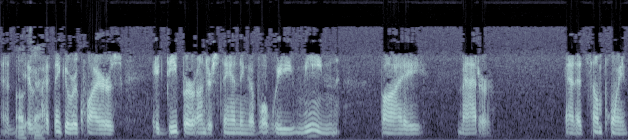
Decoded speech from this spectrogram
And okay. it, I think it requires a deeper understanding of what we mean by matter. And at some point,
